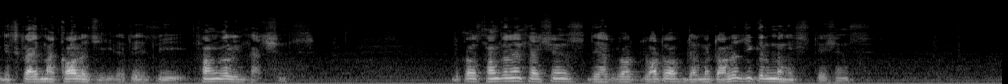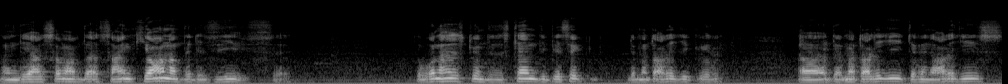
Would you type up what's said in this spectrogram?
describe mycology, that is the fungal infections. Because fungal infections, they have got a lot of dermatological manifestations, and they are some of the sign kion of the disease. So one has to understand the basic dermatological uh, dermatology terminologies,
